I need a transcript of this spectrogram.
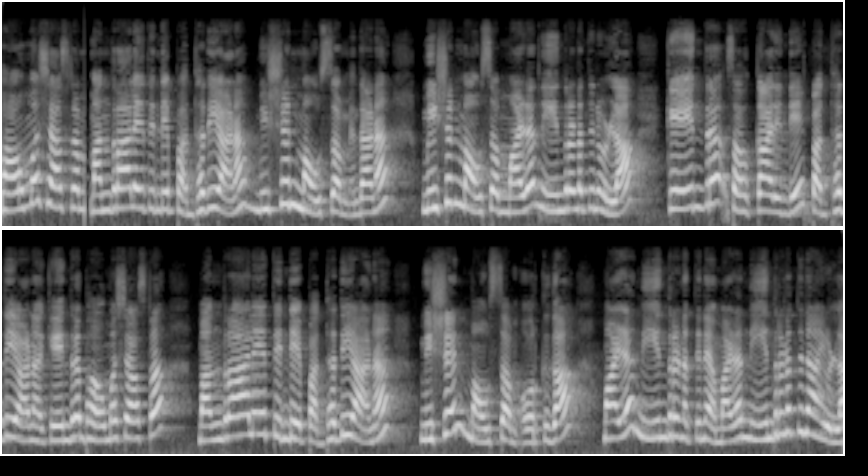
ഭൗമശാസ്ത്ര മന്ത്രാലയത്തിന്റെ പദ്ധതിയാണ് മിഷൻ മൗസം. എന്താണ്? മിഷൻ മൗസം മഴ നിയന്ത്രണത്തിനുള്ള കേന്ദ്ര സർക്കാരിന്റെ പദ്ധതിയാണ് കേന്ദ്ര ഭൗമശാസ്ത്ര മന്ത്രാലയത്തിന്റെ പദ്ധതിയാണ് മിഷൻ മൗസം. ഓർക്കുക മഴ നിയന്ത്രണത്തിന് മഴ നിയന്ത്രണത്തിനായുള്ള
